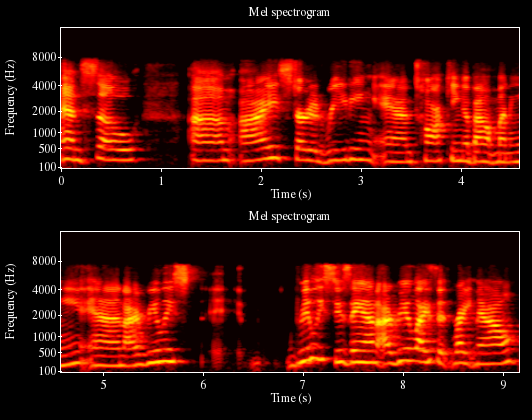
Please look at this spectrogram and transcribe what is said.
And so um, i started reading and talking about money and i really really suzanne i realize it right now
